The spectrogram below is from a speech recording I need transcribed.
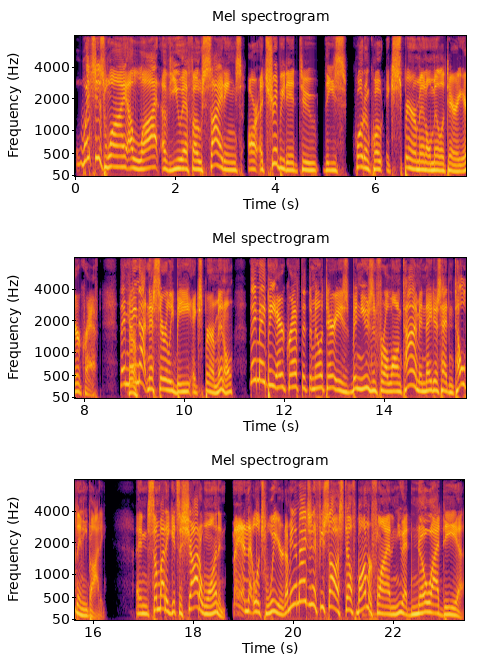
Which is why a lot of UFO sightings are attributed to these quote unquote experimental military aircraft. They may Sure. not necessarily be experimental. They may be aircraft that the military has been using for a long time and they just hadn't told anybody and somebody gets a shot of one and man that looks weird i mean imagine if you saw a stealth bomber flying and you had no idea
